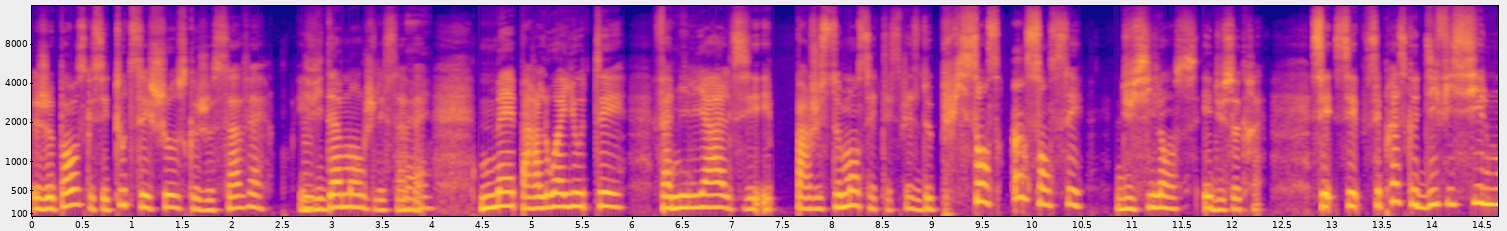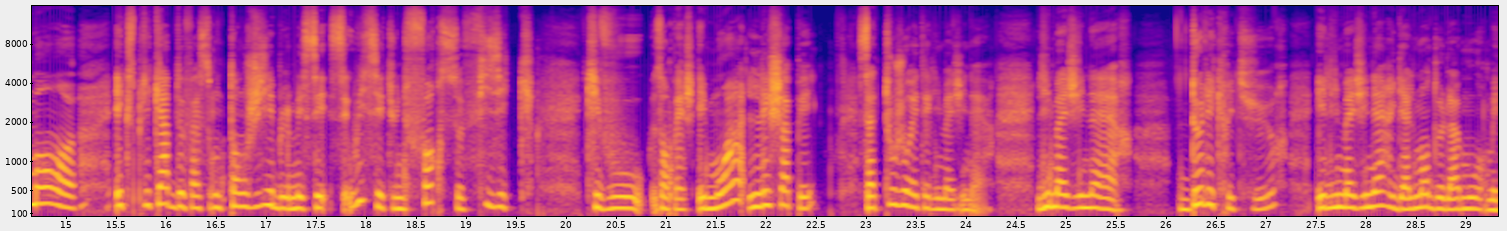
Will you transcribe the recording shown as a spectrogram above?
Je pense que c'est toutes ces choses que je savais. Mmh. Évidemment que je les savais. Mais par loyauté familiale, et par justement cette espèce de puissance insensée du silence et du secret. C'est presque difficilement euh, explicable de façon tangible, mais c'est oui, c'est une force physique qui vous empêche. Et moi, l'échapper, ça a toujours été l'imaginaire. L'imaginaire de l'écriture et l'imaginaire également de l'amour. Mais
